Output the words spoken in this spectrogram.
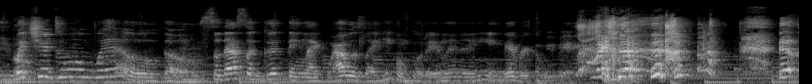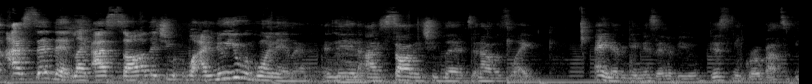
You know. But you're doing well though, Mhm. so that's a good thing. Like I was like, he gonna go to Atlanta, and he ain't never coming back. that's, I said that. Like I saw that you. Well, I knew you were going to Atlanta, and then Mhm. I saw that you left, and I was like, I ain't never getting this interview. This Negro about to be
